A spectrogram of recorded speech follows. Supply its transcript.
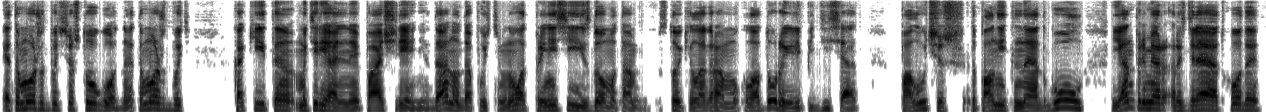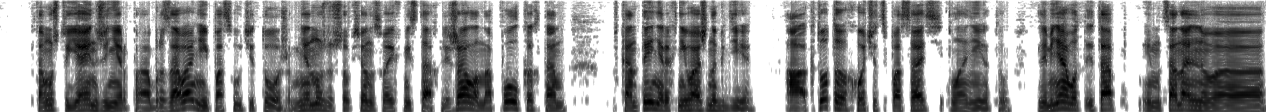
Это может быть все что угодно. Это может быть какие-то материальные поощрения, да, ну, допустим, ну вот принеси из дома там 100 килограмм макулатуры или 50, получишь дополнительный отгул. Я, например, разделяю отходы, потому что я инженер по образованию и по сути тоже. Мне нужно, чтобы все на своих местах лежало, на полках там, в контейнерах, неважно где. А кто-то хочет спасать планету. Для меня вот этап эмоционального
